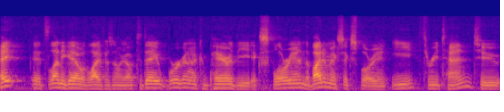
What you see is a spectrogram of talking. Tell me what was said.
Hey, it's Lenny Gale with Life is No Yoke. Today we're going to compare the Explorian, the Vitamix Explorian E310 to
